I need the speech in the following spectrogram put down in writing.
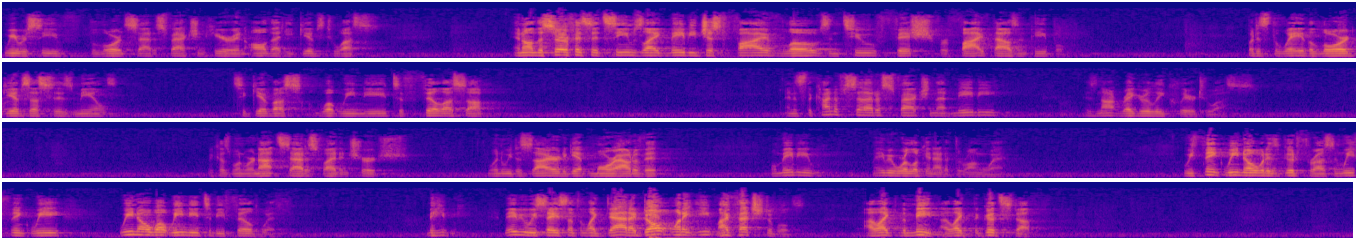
We receive the Lord's satisfaction here in all that He gives to us. And on the surface, it seems like maybe just five loaves and two fish for 5,000 people. But it's the way the Lord gives us His meals to give us what we need to fill us up. And it's the kind of satisfaction that maybe is not regularly clear to us. Because when we're not satisfied in church, when we desire to get more out of it, well, maybe, maybe we're looking at it the wrong way. We think we know what is good for us, and we think we, we know what we need to be filled with. Maybe, Maybe we say something like, Dad, I don't want to eat my vegetables. I like the meat. I like the good stuff.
